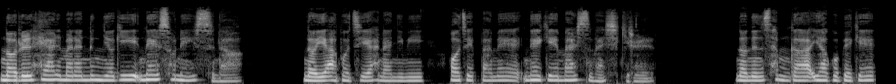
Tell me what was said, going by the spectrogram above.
너를 해할 만한 능력이 내 손에 있으나 너희 아버지의 하나님이 어젯밤에 내게 말씀하시기를 너는 삼가 야곱에게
